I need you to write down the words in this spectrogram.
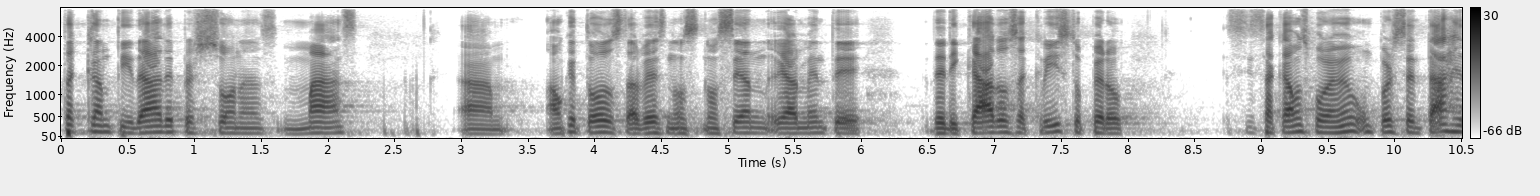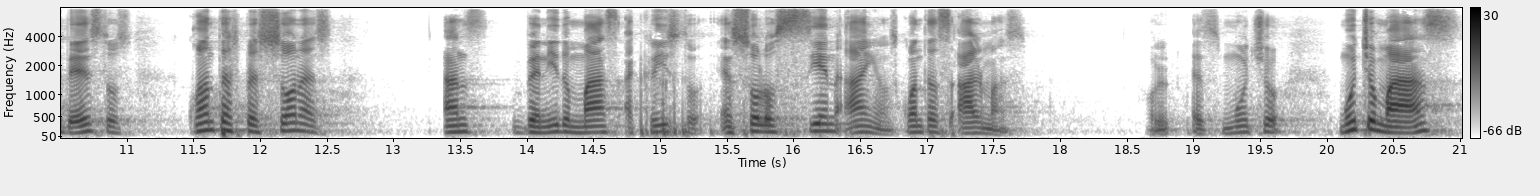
cuánta cantidad de personas más, aunque todos tal vez no, sean realmente dedicados a Cristo, pero si sacamos por ejemplo un porcentaje de estos, ¿cuántas personas han venido más a Cristo en solo 100 años? ¿Cuántas almas? Es mucho, mucho más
